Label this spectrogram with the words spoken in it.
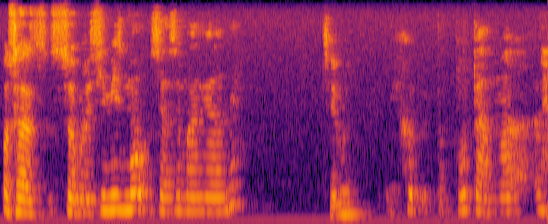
O sea, sobre sí mismo se hace más grande. Sí, güey. Hijo de tu puta madre.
